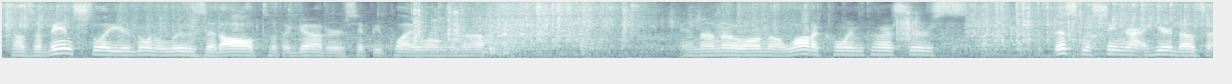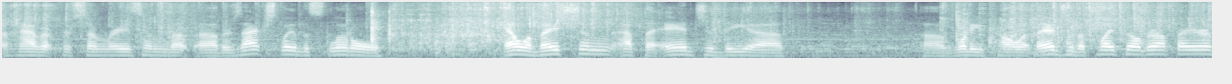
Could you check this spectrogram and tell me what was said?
Because eventually you're going to lose it all to the gutters if you play long enough. And I know on a lot of coin pushers, this machine right here doesn't have it for some reason, but uh, there's actually this little elevation at the edge of the, uh, uh, what do you call it, the edge of the playfield right there.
